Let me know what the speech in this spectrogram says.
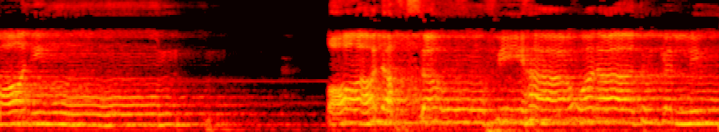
ظالمون. قال اخسروا فيها ولا تكلمون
